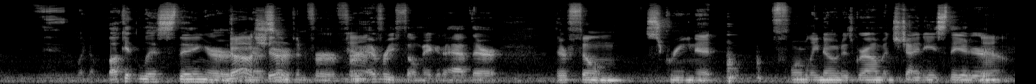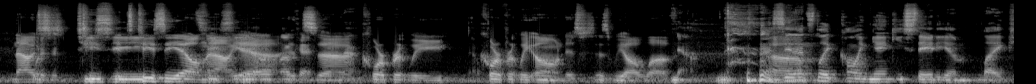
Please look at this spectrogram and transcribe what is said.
bucket list thing or No, you know, sure. something for, for Yeah. every filmmaker to have their, their film screen at formerly known as Grauman's Chinese Theater. Yeah. Now What it's it, TC? it's TCL now. Yeah, Okay. it's uh, Yeah. corporately corporately owned, as, as we all love. No. See, that's Um, like calling Yankee Stadium like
